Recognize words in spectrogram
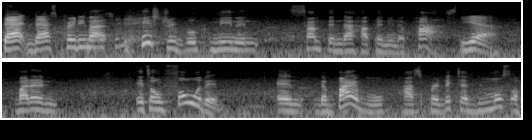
that that's pretty But much it. history book meaning something that happened in the past, Yeah. but then it's unfolding, and the Bible has predicted most of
